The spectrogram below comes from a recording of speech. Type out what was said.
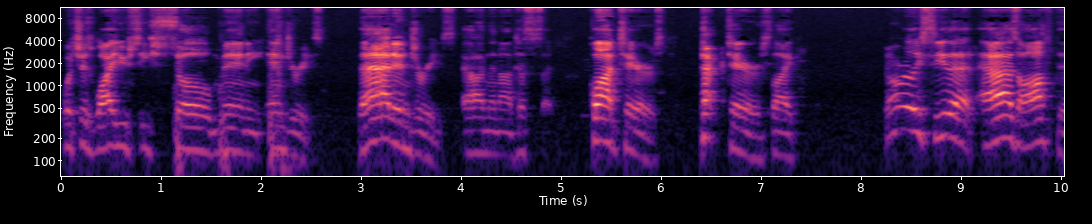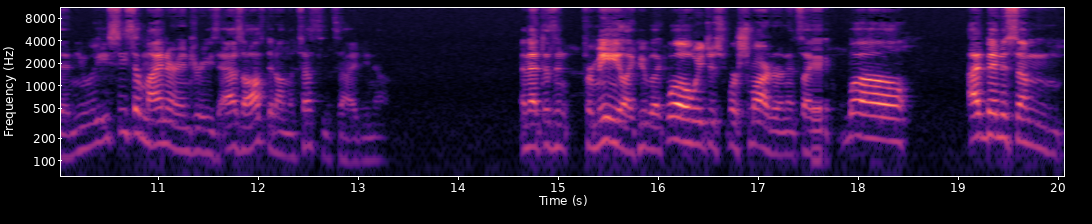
which is why you see so many injuries. Bad injuries on the non-tested side, quad tears, pec tears, like don't really see that as often. You, you see some minor injuries as often on the tested side, you know. And that doesn't, for me, like people like, well, we just we're smarter, and it's like, well, I've been to some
